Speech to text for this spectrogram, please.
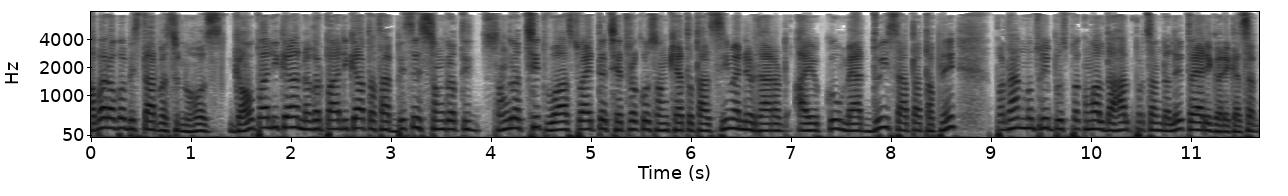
खबर अब विस्तारमा सुन्नुहोस्। गाउँपालिका नगरपालिका तथा विशेष संरक्षित वा स्वायत्त क्षेत्रको संख्या तथा सीमा निर्धारण आयोगको म्याद दुई साता थप्ने प्रधानमन्त्री पुष्पकमल दाहाल प्रचण्डले तयारी गरेका छन्।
